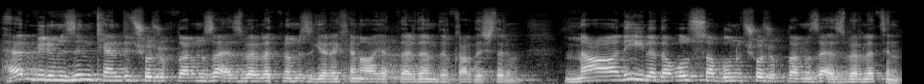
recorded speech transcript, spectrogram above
her birimizin kendi çocuklarımıza ezberletmemiz gereken ayetlerdendir kardeşlerim. Mealiyle de olsa bunu çocuklarınıza ezberletin.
